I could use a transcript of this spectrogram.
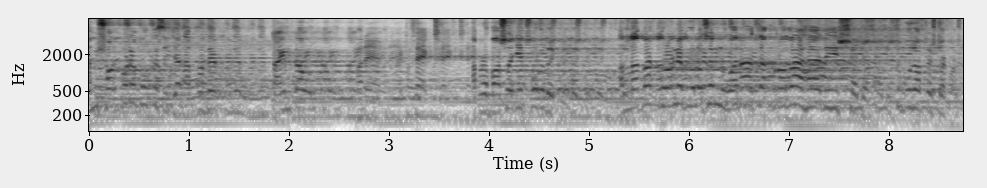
আমি সরকারে বলতেছি যেন আপনাদের টাইমটাও মানে ফ্যাক্ট আপনার বাসায় গিয়ে পড়ে দেখবেন আল্লাহ পাক কোরআনে বলেছেন, ওয়ালা তাকরাবা হাদিহি শাজারা। বোঝার চেষ্টা করুন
